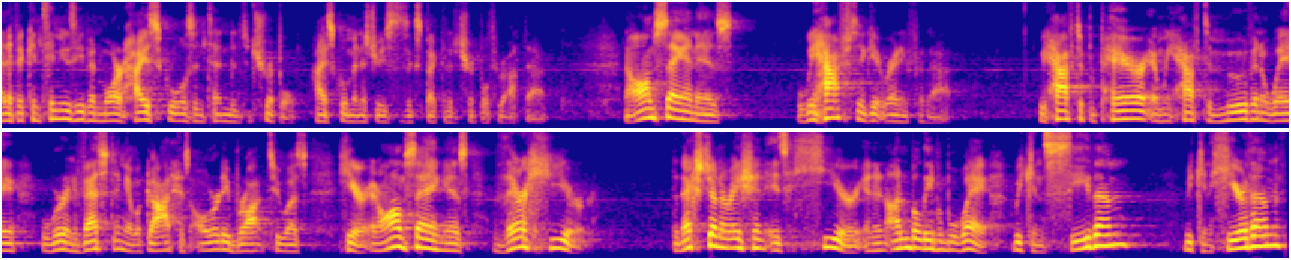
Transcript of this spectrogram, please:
And if it continues even more, high school is intended to triple. High school ministries is expected to triple throughout that. Now, all I'm saying is we have to get ready for that. We have to prepare and we have to move in a way where we're investing in what God has already brought to us here. And all I'm saying is, they're here. The next generation is here in an unbelievable way. We can see them, we can hear them,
